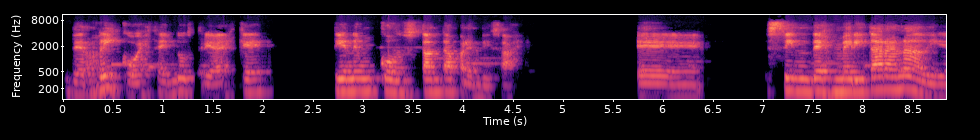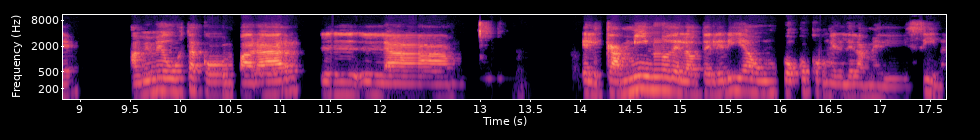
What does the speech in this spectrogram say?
de rico esta industria es que tiene un constante aprendizaje. Eh, sin desmeritar a nadie, a mí me gusta comparar la, el camino de la hotelería un poco con el de la medicina,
